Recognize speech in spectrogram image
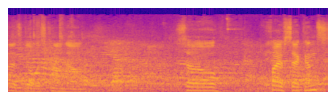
Let's go with countdown. So five seconds.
